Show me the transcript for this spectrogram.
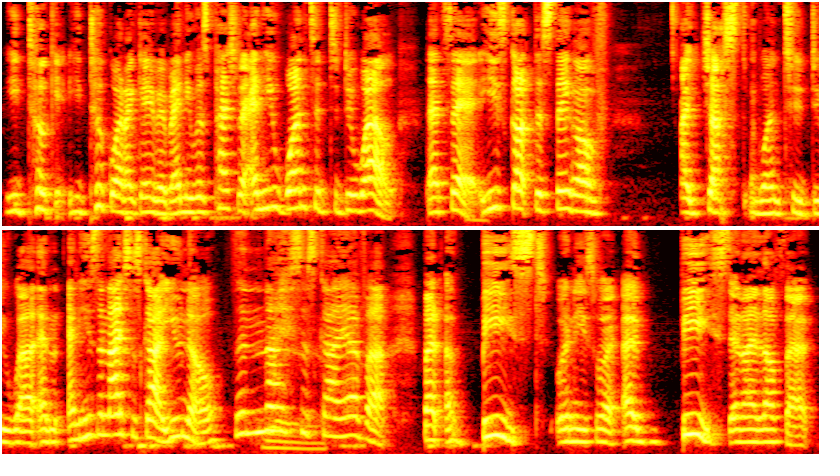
He took it. He took what I gave him and he was passionate and he wanted to do well. That's it. He's got this thing of I just want to do well. And, and he's the nicest guy, you know, the nicest guy ever, but a beast when he's work, a beast. And I love that.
